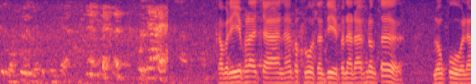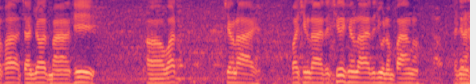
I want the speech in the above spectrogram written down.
ที่หลวงพ่ออยู่ตรงนี้ไม่ได้ ครับวันนี้พระอาจารย์ท่านพระครูสันติปนารักษ์ดอกเตอรหลวงปู่และพระอาจารย์ยอดมาที่เอ่อวัดเชียงรายวัดเชียงรายแต่ชื่อเชียงรายแต่อยู่ลำปางเนาะอาจารย์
